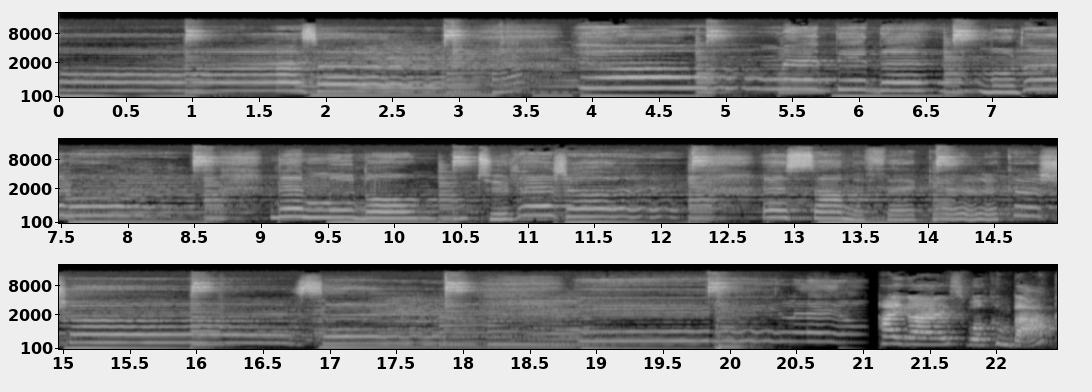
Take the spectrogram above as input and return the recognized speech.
rose. Il me dit des mots d'amour, des mots dont tu les jours, et ça me fait quelque chose. Hi guys, welcome back.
